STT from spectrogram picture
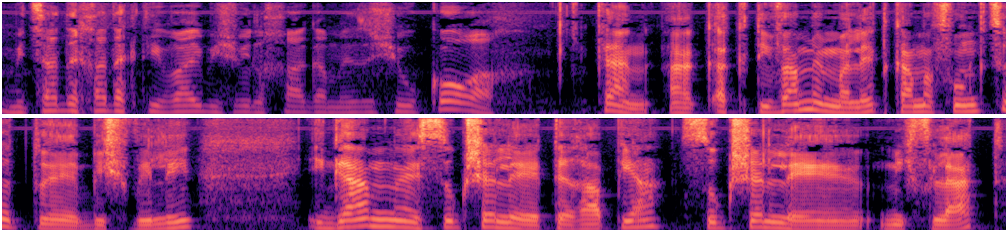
מצד אחד הכתיבה היא בשבילך גם איזשהו כורח. כן, הכתיבה ממלאת כמה פונקציות אה, בשבילי. היא גם סוג של תרפיה, סוג של מפלט,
